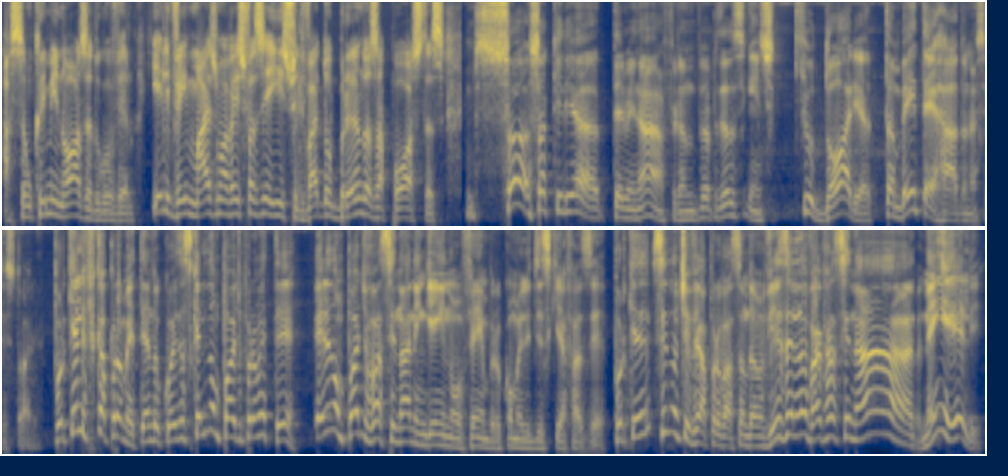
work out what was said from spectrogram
ação criminosa do governo. E ele vem mais uma vez fazer isso, ele vai dobrando as apostas. Só, só queria terminar, Fernando, para dizer o seguinte: que o Dória também está errado nessa história. Porque ele fica prometendo coisas que ele não pode prometer. Ele não pode vacinar ninguém em novembro, como ele disse que ia fazer. Porque se não tiver aprovação da Anvisa, ele não vai vacinar nem ele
